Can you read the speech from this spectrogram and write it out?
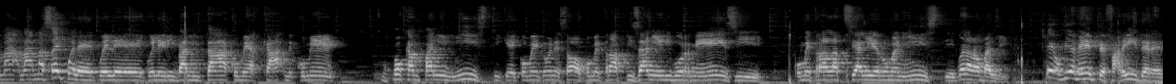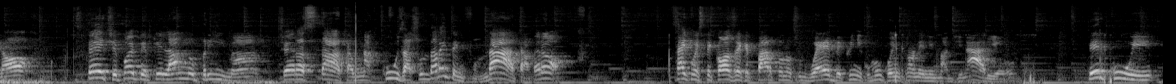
ma, ma, ma sai quelle, quelle, quelle rivalità come, acca- come, un po' campanilistiche come, come, so, come tra pisani e livornesi come tra laziali e romanisti quella roba lì e ovviamente fa ridere no? specie poi perché l'anno prima c'era stata un'accusa assolutamente infondata però sai queste cose che partono sul web e quindi comunque entrano nell'immaginario? Per cui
